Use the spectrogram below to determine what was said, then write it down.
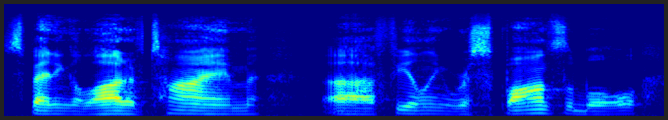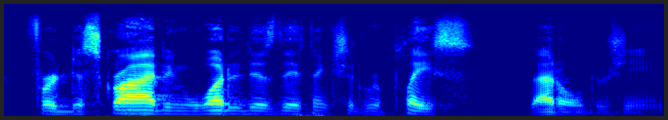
spending a lot of time uh, feeling responsible for describing what it is they think should replace that old regime,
